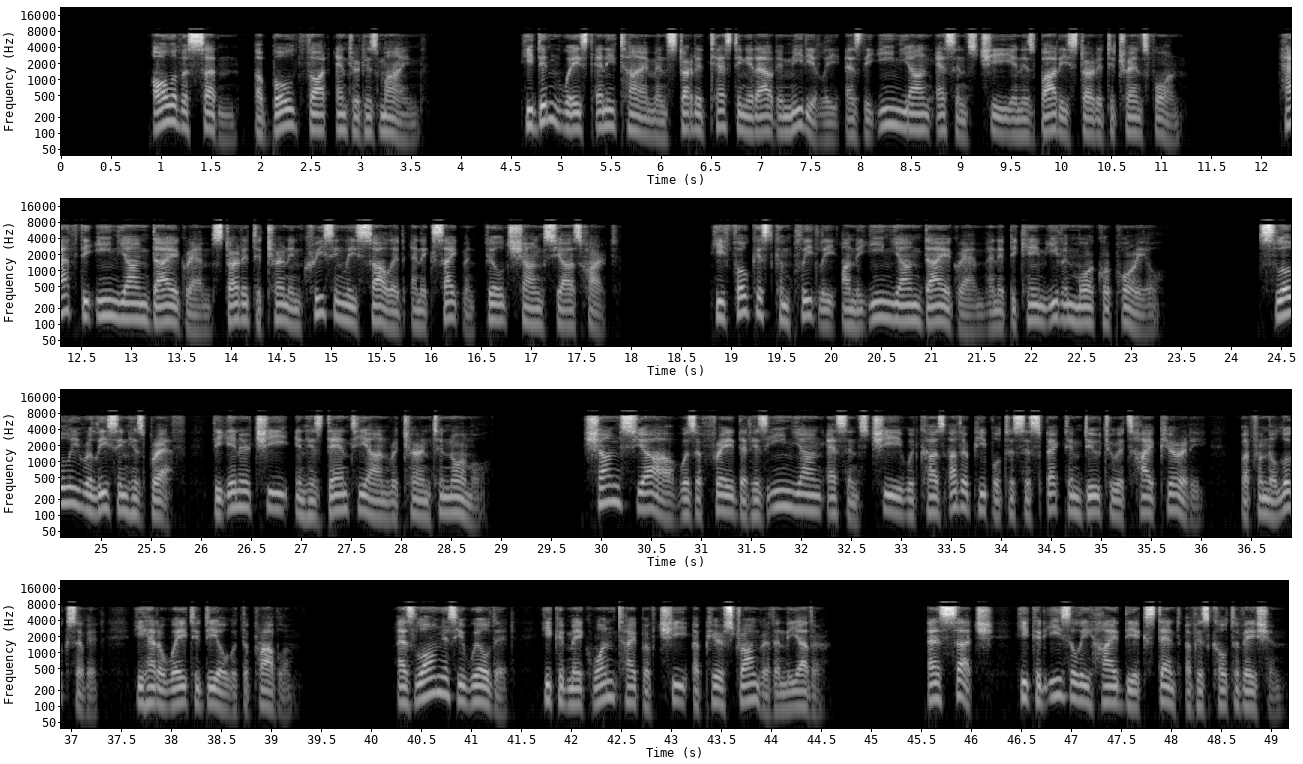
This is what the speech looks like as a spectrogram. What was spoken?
All of a sudden, a bold thought entered his mind. He didn't waste any time and started testing it out immediately as the yin-yang essence chi in his body started to transform. Half the yin-yang diagram started to turn increasingly solid and excitement filled Shang Xia's heart. He focused completely on the yin-yang diagram and it became even more corporeal. Slowly releasing his breath, the inner chi in his dantian returned to normal. Shang Xia was afraid that his yin-yang essence chi would cause other people to suspect him due to its high purity, but from the looks of it, he had a way to deal with the problem. As long as he willed it, he could make one type of chi appear stronger than the other. As such, he could easily hide the extent of his cultivation.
